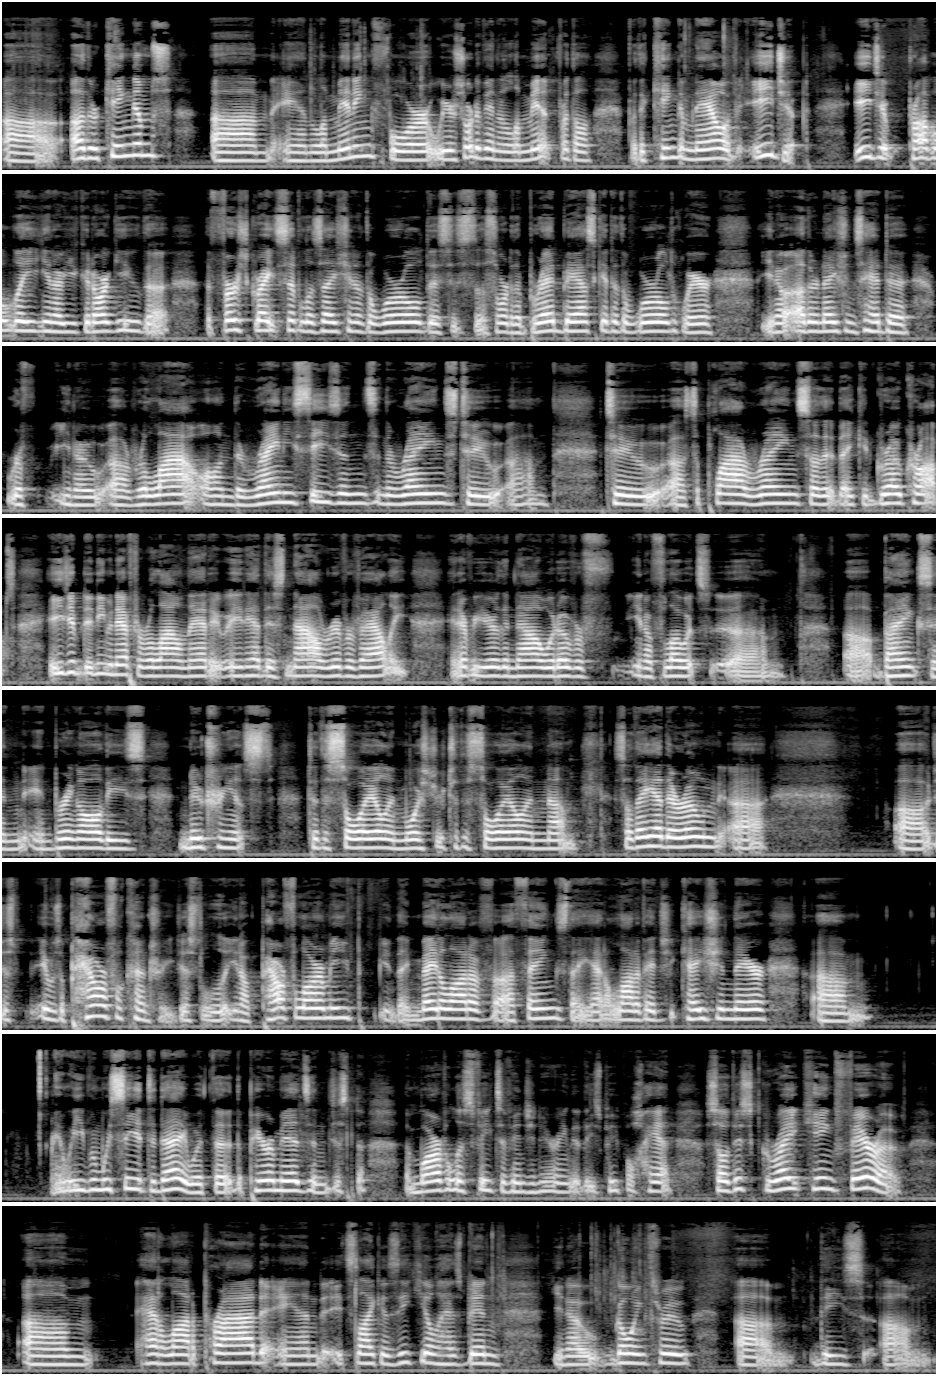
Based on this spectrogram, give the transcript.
uh, other kingdoms um, and lamenting for. We are sort of in a lament for the for the kingdom now of Egypt. Egypt probably, you know, you could argue the the first great civilization of the world. This is the sort of the breadbasket of the world where, you know, other nations had to, you know, uh, rely on the rainy seasons and the rains to, um, to uh, supply rain so that they could grow crops. Egypt didn't even have to rely on that. It, it had this Nile River Valley, and every year the Nile would over, you know, flow its um, uh, banks and, and bring all these nutrients to the soil and moisture to the soil, and um, so they had their own. Uh, just it was a powerful country, just you know, powerful army. They made a lot of uh, things. They had a lot of education there, um, and we even we see it today with the, the pyramids and just the, the marvelous feats of engineering that these people had. So this great King Pharaoh. Um, had a lot of pride, and it's like Ezekiel has been, you know, going through um, these um,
